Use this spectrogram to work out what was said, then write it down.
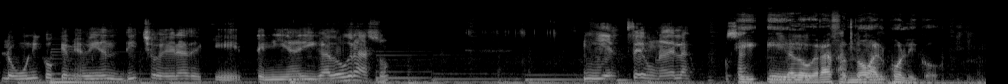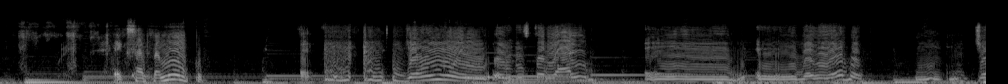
Lo único que me habían dicho era de que tenía hígado graso y esta es una de las cosas. hígado graso no alcohólico. Exactamente. Yo en el historial eh, de yo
